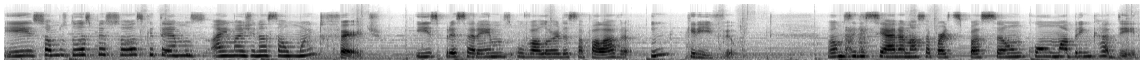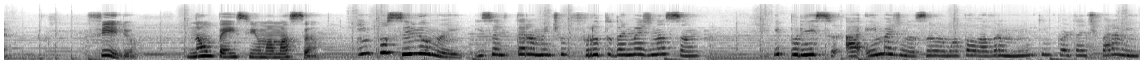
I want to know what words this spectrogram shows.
e somos duas pessoas que temos a imaginação muito fértil e expressaremos o valor dessa palavra incrível. Vamos iniciar a nossa participação com uma brincadeira. Filho, não pense em uma maçã. Impossível, mãe. Isso é literalmente o fruto da imaginação. E por isso, a imaginação é uma palavra muito importante para mim.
